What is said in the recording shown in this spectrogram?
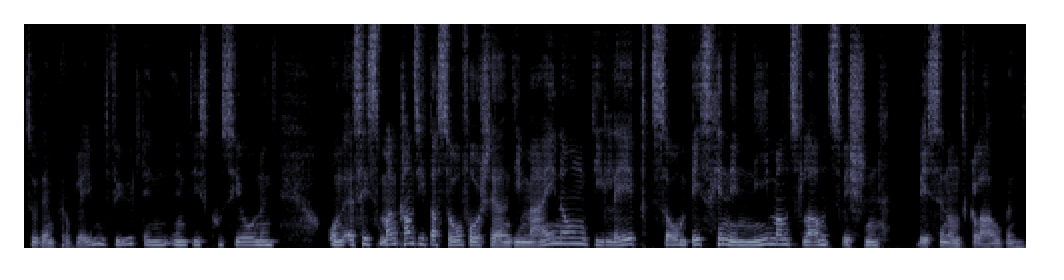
zu den Problemen führt in, in Diskussionen. Und es ist, man kann sich das so vorstellen, die Meinung, die lebt so ein bisschen in Niemandsland zwischen Wissen und Glauben.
